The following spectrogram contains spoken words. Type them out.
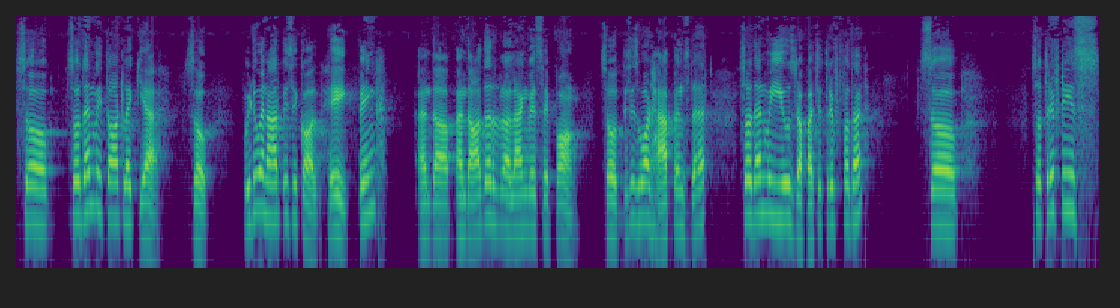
So, so then we thought like, yeah, so we do an RPC call, hey, ping, and the, and the other uh, language say pong. So this is what happens there. So then we used Apache Thrift for that. So, so Thrift is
